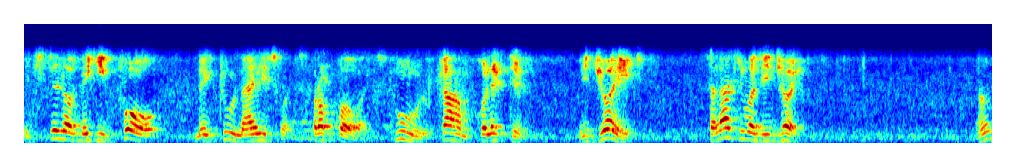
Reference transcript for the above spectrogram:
Instead of making four, make two nice ones, proper ones cool, calm, collective. Enjoy it. Salat you must enjoy. Huh?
